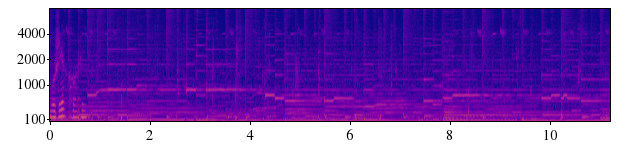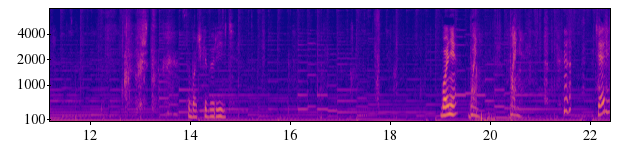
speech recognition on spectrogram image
Боже, як гарно. Боже, Собачки доріють. Боні, Боні, Боні. Черрі.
